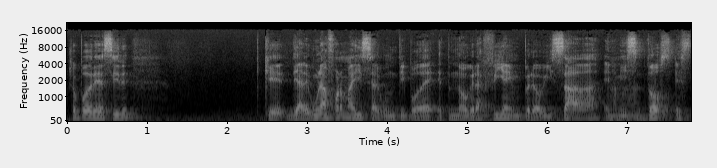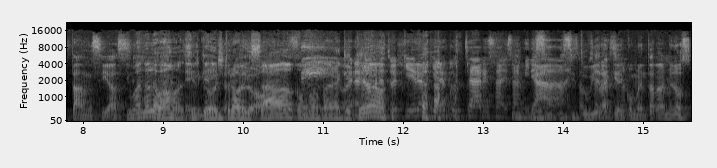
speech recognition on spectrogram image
yo podría decir que de alguna forma hice algún tipo de etnografía improvisada en mis dos estancias. Igual no lo vamos a decir que es no improvisado como sí, para que bueno, quede... no, yo quiero, quiero escuchar esa, esa Y- y mirada. si- Y si, esa tuviera que comentar al menos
